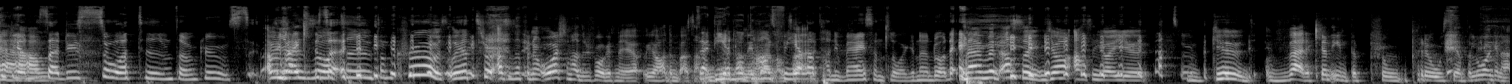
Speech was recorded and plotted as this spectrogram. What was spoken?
Ehm, så här, du är så team Tom Cruise. Jag är så team Tom Cruise! Och jag tror, alltså, för några år sedan hade du frågat mig och jag hade bara Så här, det är "Gud, han nog bara hans fel att han är med i scientologerna ändå. Nej. Nej men alltså jag, alltså jag är ju, Gud, verkligen inte pro, pro scientologerna.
